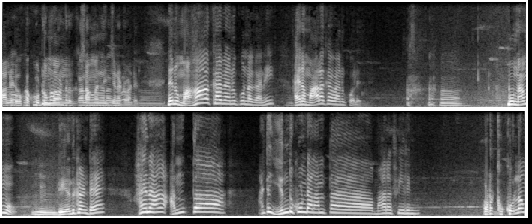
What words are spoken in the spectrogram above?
ఆల్రెడీ ఒక కుటుంబం సంబంధించినటువంటిది. నేను మహాకవి అనుకున్నా కానీ ఆయన మాలకవి అనుకోలేదు. నువ్వు నమ్ము. ఎందుకంటే ఆయన అంత అంటే ఎందుకు ఉండాలి అంత మాల ఫీలింగ్ ఒక కులం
